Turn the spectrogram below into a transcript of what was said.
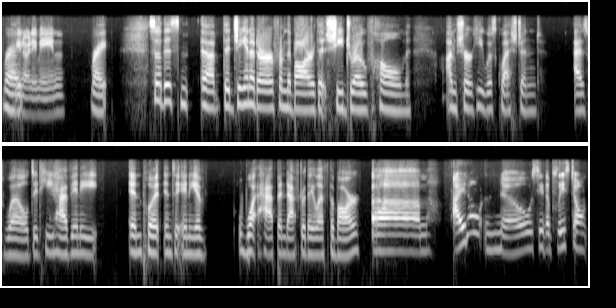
Right. You know what I mean? Right. So this uh, the janitor from the bar that she drove home, I'm sure he was questioned as well. Did he have any input into any of what happened after they left the bar? Um, I don't know. See, the police don't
